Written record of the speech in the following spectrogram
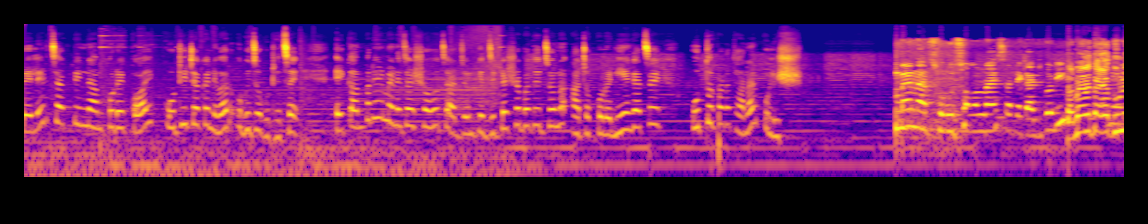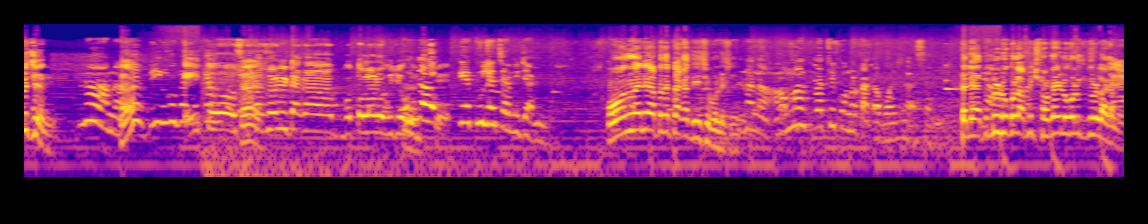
রেলের চাকরির নাম করে কয়েক কোটি টাকা নেওয়ার অভিযোগ উঠেছে। এই কোম্পানির ম্যানেজার সহ চারজনকে জিজ্ঞাসাবাদের জন্য আটক করে নিয়ে গেছে উত্তরপাড়া থানার পুলিশ। না সবুজ সমন্বয়ের সাথে কাজ করি। তার মানে টাকা তুলেছেন? না না হ্যাঁ? বিঙ্গো এই তো সরাসরি টাকা তোলার অভিযোগ উঠছে কে তুলেছে আমি জানি না। অনলাইনে আপনাদের টাকা দিয়েছে বলেছে। না না আমার কাছে কোনো টাকা পয়সা তাহলে এতগুলো আপনি সরকারি লোক কি করে লাগালেন?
